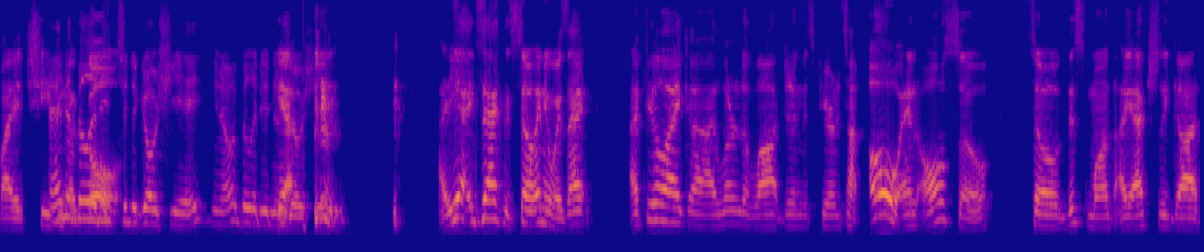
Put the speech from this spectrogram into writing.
by achieving And ability goal. to negotiate, you know, ability to Yeah. negotiate. Uh, yeah exactly so anyways i i feel like uh, i learned a lot during this period of time oh and also so this month i actually got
